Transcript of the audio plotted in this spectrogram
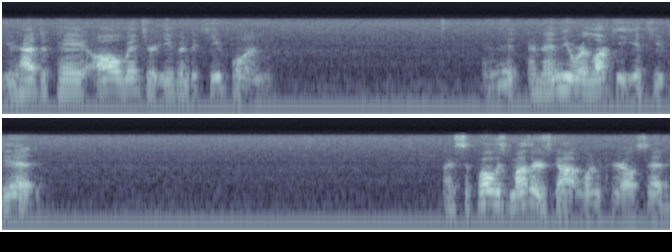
You had to pay all winter even to keep one. And then, and then you were lucky if you did. I suppose mother's got one, Carol said.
